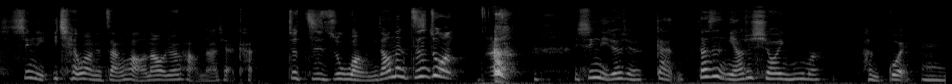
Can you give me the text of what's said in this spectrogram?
心里一千万个脏话，然后我就好拿起来看，就蜘蛛网，你知道那个蜘蛛网，你心里就会觉得干，但是你要去修荧幕吗？很贵，嗯，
